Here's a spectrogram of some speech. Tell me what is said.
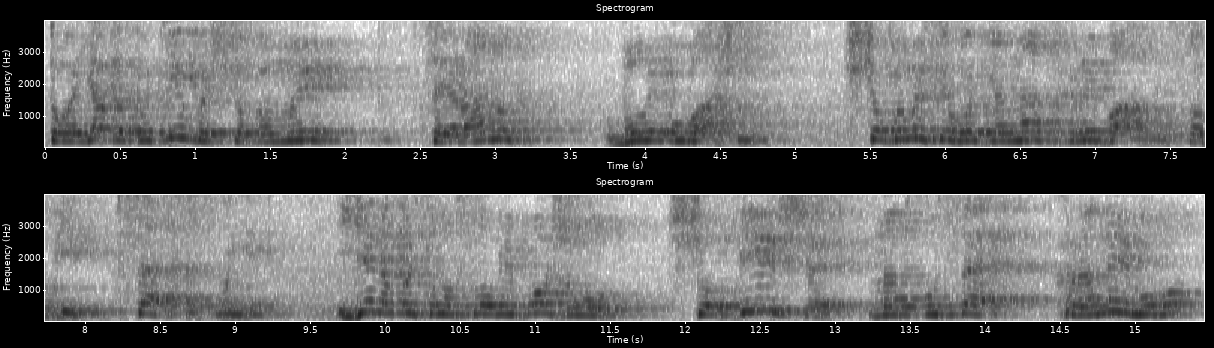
То я би хотів би, щоб ми цей ранок були уважні, щоб ми сьогодні нас грибали собі в серце своє. Є написано в Слові Божому, що більше над усе хранимого,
